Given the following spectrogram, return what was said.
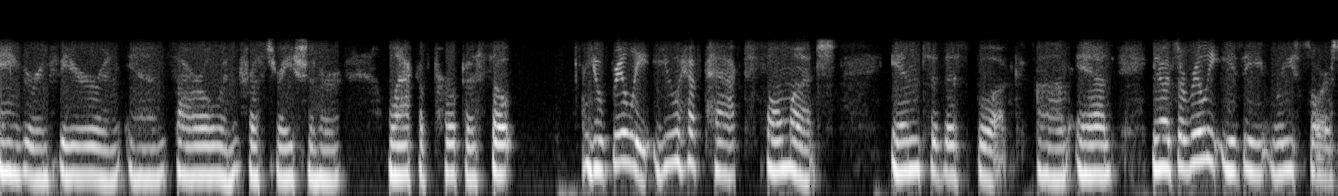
anger and fear and, and sorrow and frustration or lack of purpose. So you really you have packed so much into this book. Um, and you know it's a really easy resource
